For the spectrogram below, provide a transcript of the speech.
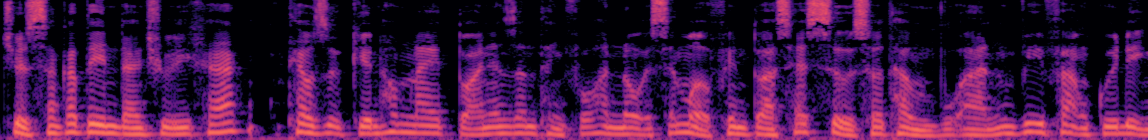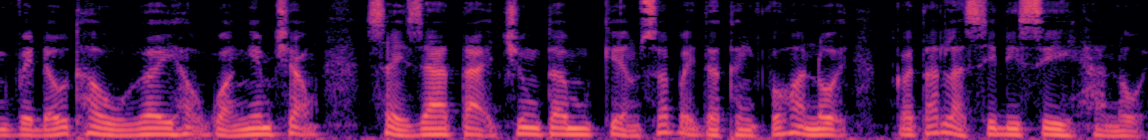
Chuyển sang các tin đáng chú ý khác, theo dự kiến hôm nay Tòa nhân dân thành phố Hà Nội sẽ mở phiên tòa xét xử sơ thẩm vụ án vi phạm quy định về đấu thầu gây hậu quả nghiêm trọng xảy ra tại Trung tâm Kiểm soát bệnh tật thành phố Hà Nội, gọi tắt là CDC Hà Nội.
